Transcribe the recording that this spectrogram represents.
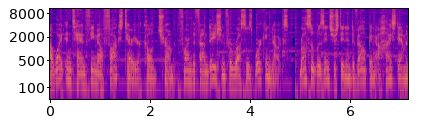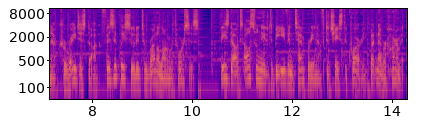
A white and tan female fox terrier called Trump formed the foundation for Russell's working dogs. Russell was interested in developing a high stamina, courageous dog physically suited to run along with horses. These dogs also needed to be even tempered enough to chase the quarry, but never harm it.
